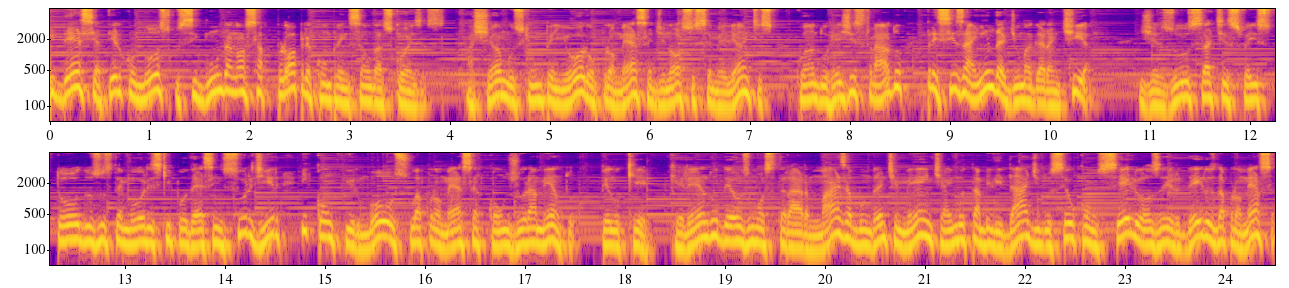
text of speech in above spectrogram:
e desce a ter conosco segundo a nossa própria compreensão das coisas. Achamos que um penhor ou promessa de nossos semelhantes, quando registrado, precisa ainda de uma garantia. Jesus satisfez todos os temores que pudessem surgir e confirmou sua promessa com juramento, pelo que, querendo Deus mostrar mais abundantemente a imutabilidade do seu conselho aos herdeiros da promessa,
